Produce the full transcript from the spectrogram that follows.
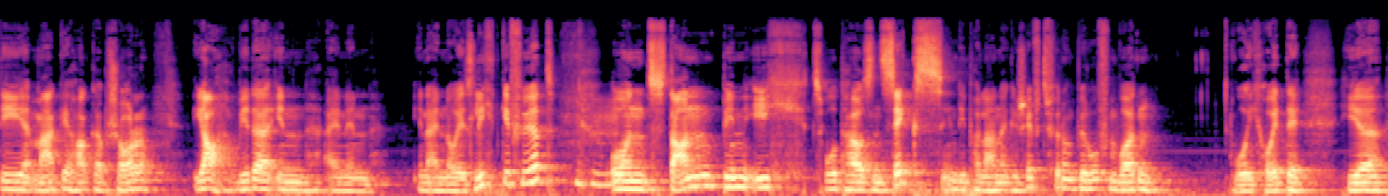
die Marke Hackab Schor ja, wieder in einen in ein neues Licht geführt. Mhm. Und dann bin ich 2006 in die Palaner Geschäftsführung berufen worden, wo ich heute hier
